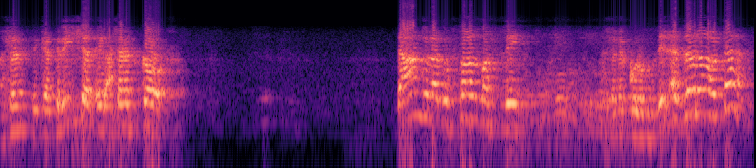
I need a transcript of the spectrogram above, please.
عشان cicatrization إيه؟ عشان scar ده عنده lagophthalmos ليه؟ عشان ال coloboma دي الأسباب اللي أنا قلتها.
